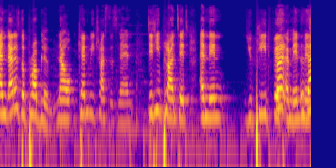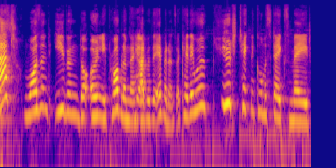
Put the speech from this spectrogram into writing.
and that is the problem now can we trust this man did he plant it and then you plead Fifth But Amendment. that wasn't even the only problem they Yeah. had with the evidence. Okay, there were huge technical mistakes made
